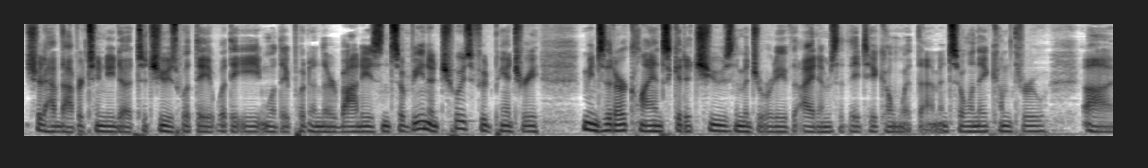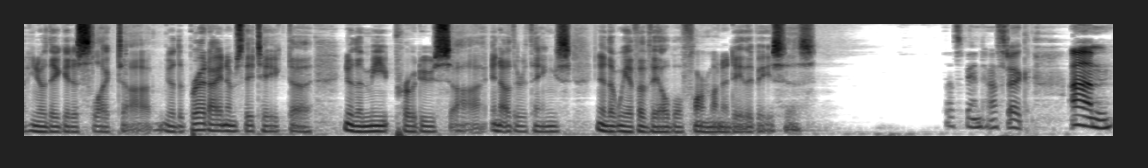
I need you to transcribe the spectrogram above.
should have the opportunity to, to choose what they what they eat and what they put in their bodies. And so, being a choice food pantry means that our clients get to choose the majority of the items that they take home with them. And so, when they come through, uh, you know, they get to select, uh, you know, the bread items they take, the you know, the meat, produce, uh, and other things, you know, that we have available for them on a daily basis. That's fantastic. Um,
